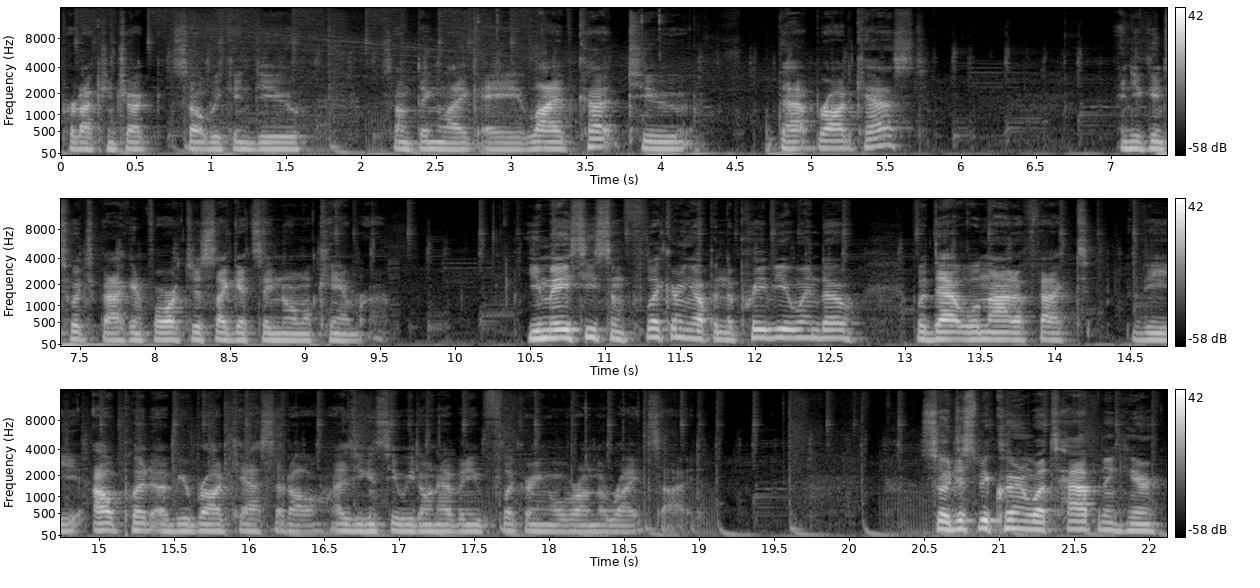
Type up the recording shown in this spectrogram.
production truck so we can do something like a live cut to that broadcast and you can switch back and forth just like it's a normal camera. You may see some flickering up in the preview window, but that will not affect the output of your broadcast at all. As you can see, we don't have any flickering over on the right side. So just to be clear on what's happening here,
